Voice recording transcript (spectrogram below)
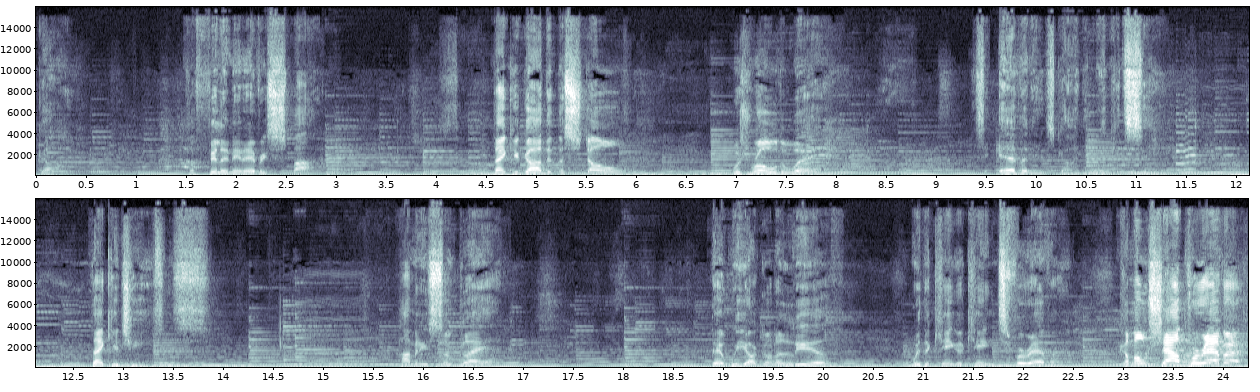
God, for filling in every spot. Thank you, God, that the stone was rolled away. It's evidence, God, that we could see. Thank you, Jesus. How many are so glad that we are going to live with the King of Kings forever? Come on, shout forever.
